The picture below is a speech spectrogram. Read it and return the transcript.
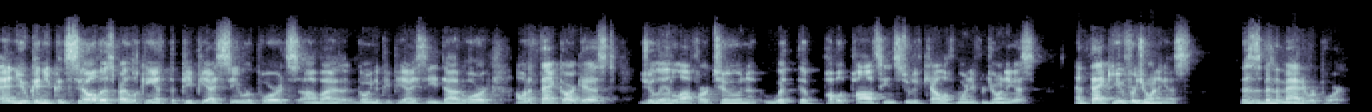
And you can you can see all this by looking at the PPIC reports uh, by going to ppic.org. I want to thank our guest Julien Lafortune with the Public Policy Institute of California for joining us, and thank you for joining us. This has been the Maddy Report.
